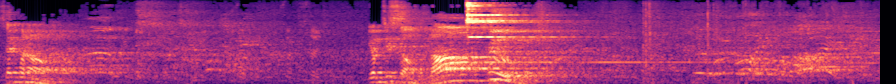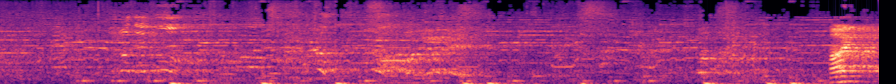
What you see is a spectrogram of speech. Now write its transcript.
세컨아웃. 역지성 라운드. 2 아,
